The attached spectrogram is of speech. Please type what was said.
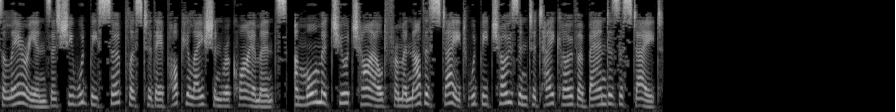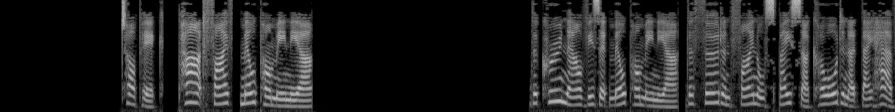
Solarians as she would be surplus to their population requirements. A more mature child from another another state would be chosen to take over Bander's estate. Part 5 – Melpomene The crew now visit Melpomene, the third and final spacer coordinate they have,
